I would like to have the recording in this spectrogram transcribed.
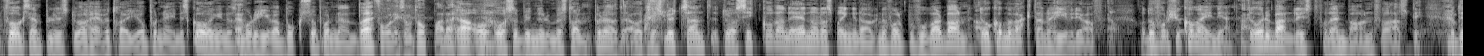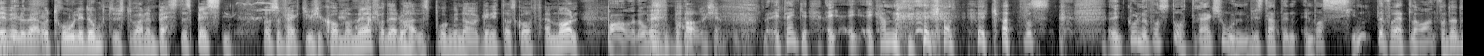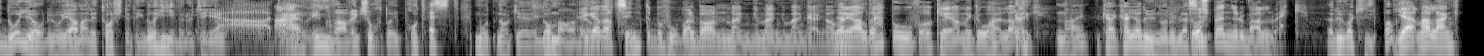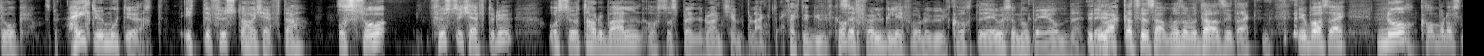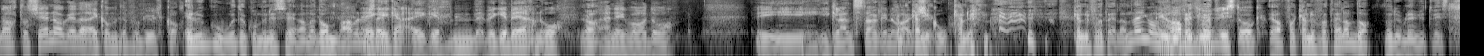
For eksempel hvis du har hevet trøya på den ene skåringen, og så må du hive buksa på den andre. For å liksom toppe det. Ja, og, og så begynner du med strømpene, og, til slutt, sant, du har sett hvordan det er når det springer nakne folk på fotballbanen. Da kommer vaktene og hiver de av. Og da får du ikke komme inn igjen. Da er du bannlyst for den banen for alltid. Og det ville være utrolig dumt hvis du var den beste spissen, og så fikk du ikke komme med fordi du hadde sprunget naken etter å ha skåret fem mål. Bare dumt. Bare kjempedumt. Men jeg tenker, jeg, jeg, jeg, kan, jeg, kan, jeg, kan forstå, jeg kunne forstått reaksjonen hvis en, en var sint for et eller annet. For da gjør du jo gjerne litt torsne ting. Da hiver du ting. Ja, Ja, River av deg skjorta i protest mot noe Jeg har vært sint på fotballbanen mange, mange mange ganger, men jeg har aldri hatt behov for å kle av meg da heller. Jeg. Nei, hva, hva gjør du når du blir Da spenner du ballen vekk. Ja, du var keeper. Gjerne langt òg. Helt umotivert. Etter først å ha kjefta. Og så Først så kjefter du, og så tar du ballen, og så spenner du den kjempelangt vekk. Fikk du gult kort? Selvfølgelig får du gult kort. Det er jo som å be om det. Det er jo akkurat det samme som å ta av seg drakten. Det er jo bare å si nå kommer det snart til å skje noe der jeg kommer til å få gult kort. Er du god til å kommunisere med dommer? vil du Jeg, si? jeg, er- jeg er bedre nå Ja. enn jeg var da. I, i, i glansdagene var jeg ikke god. kan, du, kan du fortelle om det en gang? Jeg har blitt utvist òg. Ja, for kan du fortelle om da, når du ble utvist?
